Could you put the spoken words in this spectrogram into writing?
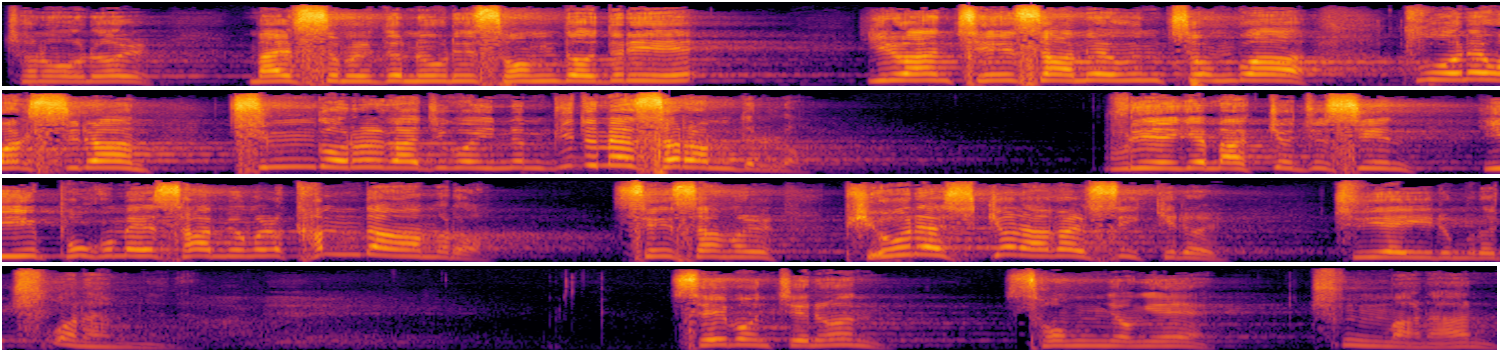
저는 오늘 말씀을 듣는 우리 성도들이 이러한 제사함의 은총과 구원의 확실한 증거를 가지고 있는 믿음의 사람들로 우리에게 맡겨주신 이 복음의 사명을 감당함으로 세상을 변화시켜 나갈 수 있기를 주의 이름으로 축원합니다. 세 번째는 성령의 충만한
